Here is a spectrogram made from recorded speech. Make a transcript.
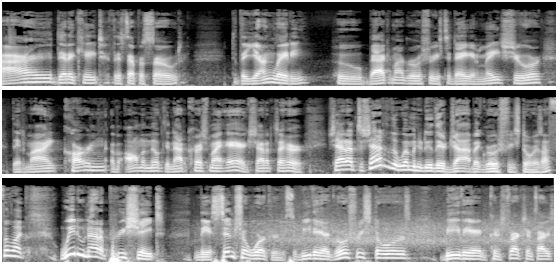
I dedicate this episode to the young lady who bagged my groceries today and made sure that my carton of almond milk did not crush my eggs. Shout out to her. Shout out to shout out to the women who do their job at grocery stores. I feel like we do not appreciate the essential workers, be they at grocery stores, be they at construction sites.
